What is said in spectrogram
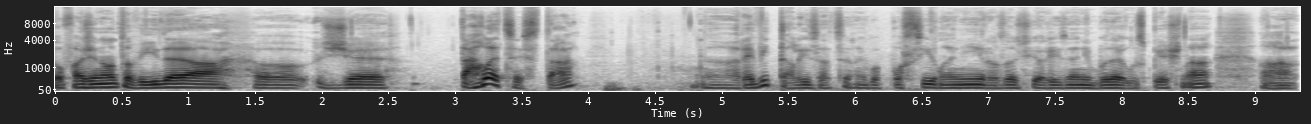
doufám, že nám to vyjde a e, že tahle cesta e, revitalizace nebo posílení rozhodčího řízení bude úspěšná. A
